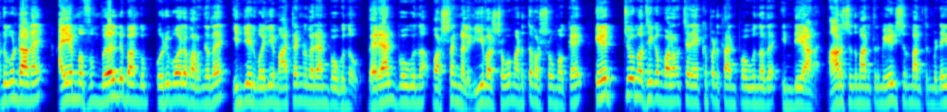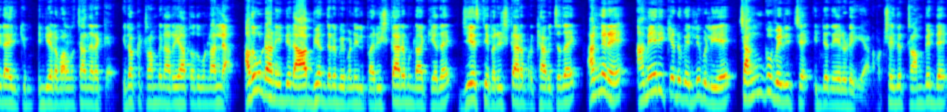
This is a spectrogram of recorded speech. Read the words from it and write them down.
അതുകൊണ്ടാണ് ഐ എം എഫും വേൾഡ് ബാങ്കും ഒരുപോലെ പറഞ്ഞത് ഇന്ത്യയിൽ വലിയ മാറ്റങ്ങൾ വരാൻ പോകുന്നു. വരാൻ പോകുന്ന വർഷങ്ങളിൽ ഈ വർഷവും അടുത്ത വർഷവും ഒക്കെ ഏറ്റവും അധികം വളർച്ച രേഖപ്പെടുത്താൻ പോകുന്നത് ഇന്ത്യയാണ്. ആറ് ശതമാനത്തിനും ഏഴ് ശതമാനത്തിനും ഇടയിലായിരിക്കും ഇന്ത്യയുടെ വളർച്ചാ നിരക്ക്. ഇതൊക്കെ ട്രംപിന് അറിയാത്തത് കൊണ്ടല്ല. അതുകൊണ്ടാണ് ഇന്ത്യയുടെ ആഭ്യന്തര വിപണിയിൽ പരിഷ്കാരം ഉണ്ടാക്കിയത് ജി എസ് ടി പരിഷ്കാരം പ്രഖ്യാപിച്ചത്. അങ്ങനെ അമേരിക്കയുടെ വെല്ലുവിളിയെ ചങ്കുവരിച്ച് ഇന്ത്യ നേരിടുകയാണ്. പക്ഷെ ഇത് ട്രംപിന്റെ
